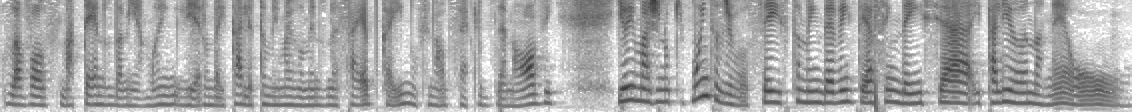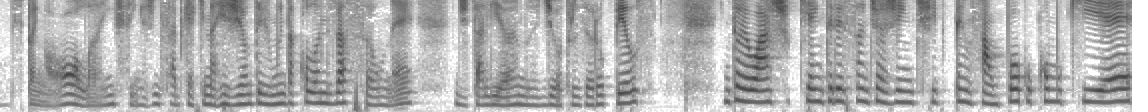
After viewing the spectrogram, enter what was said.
os, avós maternos da minha mãe vieram da Itália também mais ou menos nessa época aí, no final do século XIX. E eu imagino que muitas de vocês também devem ter ascendência italiana, né? Ou espanhola, enfim. A gente sabe que aqui na região teve muita colonização, né? De italianos e de outros europeus. Então eu acho que é interessante a gente pensar um pouco como que é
